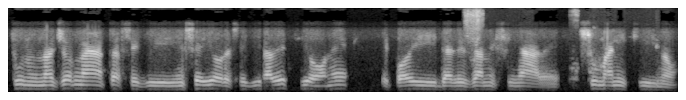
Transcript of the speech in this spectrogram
tu in una giornata segui, in sei ore segui la lezione e poi dai l'esame finale su manichino.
